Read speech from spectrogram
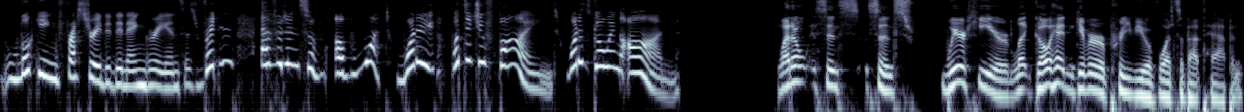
looking frustrated and angry and says, "Written evidence of of what? What are you? What did you find? What is going on?" Why don't since since we're here, let go ahead and give her a preview of what's about to happen.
